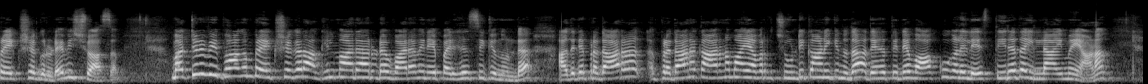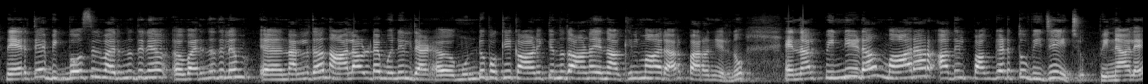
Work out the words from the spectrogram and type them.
പ്രേക്ഷകരുടെ വിശ്വാസം. മറ്റൊരു വിഭാഗം പ്രേക്ഷകർ അഖിൽമാരാരുടെ വരവിനെ പരിഹസിക്കുന്നുണ്ട്. അതിന്റെ പ്രധാന പ്രധാന കാരണമായി അവർ ചൂണ്ടിക്കാണിക്കുന്നത് അദ്ദേഹത്തിന്റെ വാക്കുകളിലെ സ്ഥിരതയില്ലായ്മയാണ്. നേരത്തെ ബിഗ് ബോസിൽ വരുന്നതിന് വരുന്നതിലും നല്ലത് നാലാളുടെ മുന്നിൽ മുണ്ടുപൊക്കി കാണിക്കുന്നതാണ് എന്ന് അഖിൽ മാരാർ പറഞ്ഞിരുന്നു. എന്നാൽ പിന്നീട് മാരാർ അതിൽ പങ്കെടുത്തു വിജയിച്ചു. പിന്നാലെ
